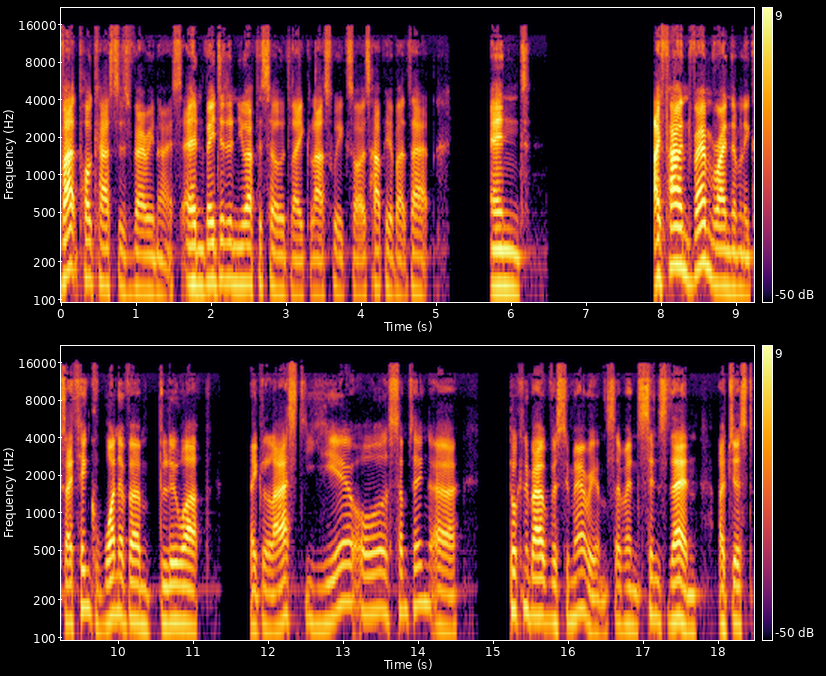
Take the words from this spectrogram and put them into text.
that podcast is very nice, and they did a new episode like last week, so I was happy about that. And I found them randomly because I think one of them blew up like last year or something. Uh, talking about the Sumerians, and then since then I've just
